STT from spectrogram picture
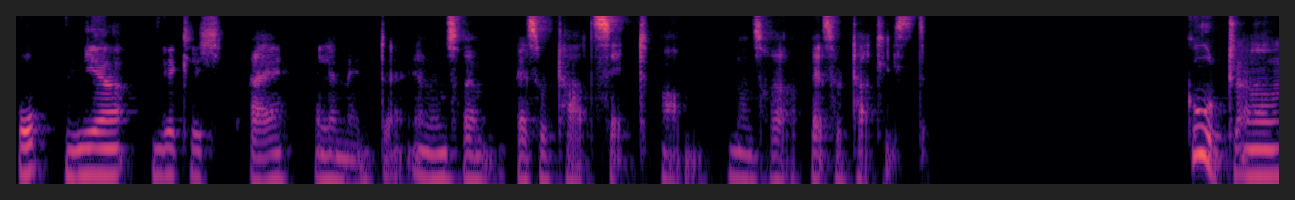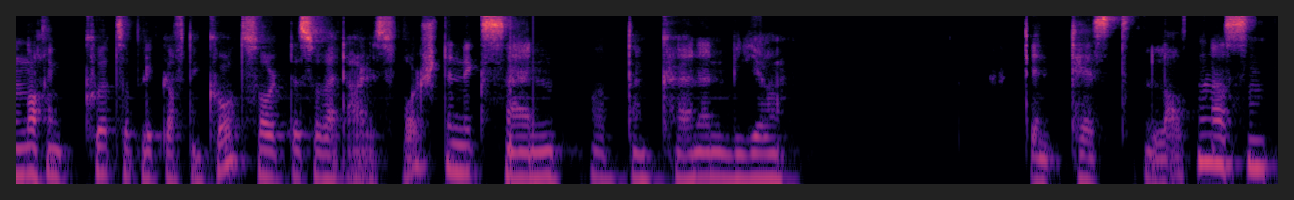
ob wir wirklich drei Elemente in unserem Resultatset haben, in unserer Resultatliste. Gut, äh, noch ein kurzer Blick auf den Code. Sollte soweit alles vollständig sein, und dann können wir den Test laufen lassen.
